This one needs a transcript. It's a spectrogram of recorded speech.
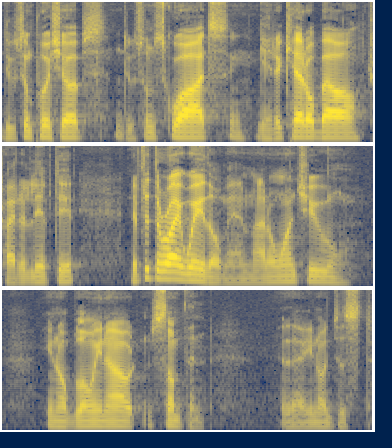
do some push ups, do some squats, get a kettlebell, try to lift it. Lift it the right way, though, man. I don't want you, you know, blowing out something. Uh, you know, just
